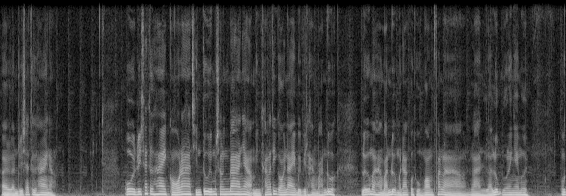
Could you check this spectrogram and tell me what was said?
À, lần reset thứ hai nào. Ôi reset thứ hai có ra 94 đến 103 nhá Mình khá là thích gói này bởi vì là hàng bán được. Lỡ mà hàng bán được mà ra cầu thủ ngon phát là là là lụm luôn anh em ơi. Ok,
